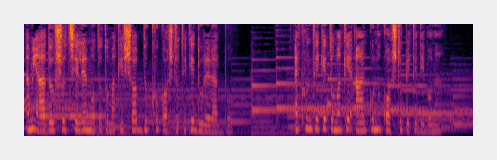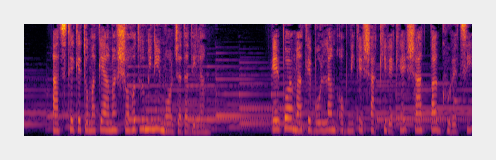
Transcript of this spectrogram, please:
আমি আদর্শ ছেলের মতো তোমাকে সব দুঃখ কষ্ট থেকে দূরে রাখব। এখন থেকে তোমাকে আর কোনো কষ্ট পেতে দিব না। আজ থেকে তোমাকে আমার সহধর্মিনীর মর্যাদা দিলাম। এরপর মাকে বললাম, অগ্নিকে সাক্ষী রেখে সাত পাক ঘুরেছি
